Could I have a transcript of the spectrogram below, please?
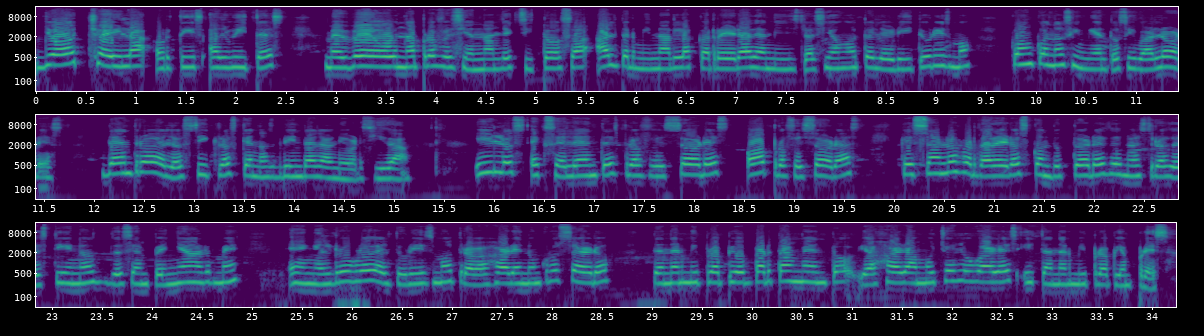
Yo, Sheila Ortiz Alvites, me veo una profesional exitosa al terminar la carrera de Administración, Hotelería y Turismo con conocimientos y valores dentro de los ciclos que nos brinda la universidad. Y los excelentes profesores o profesoras que son los verdaderos conductores de nuestros destinos, desempeñarme en el rubro del turismo, trabajar en un crucero, tener mi propio apartamento, viajar a muchos lugares y tener mi propia empresa.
